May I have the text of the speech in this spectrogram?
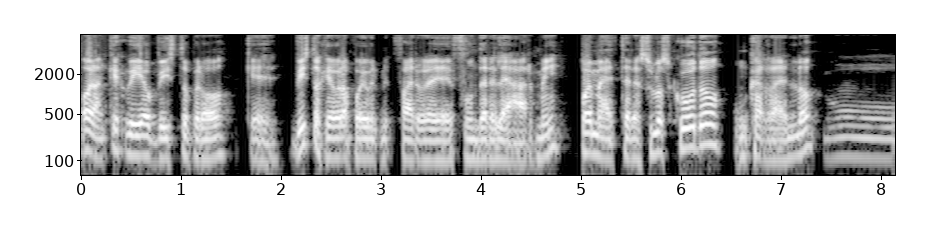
Ora, anche qui ho visto però che, visto che ora puoi fare fondere le armi, puoi mettere sullo scudo un carrello. Uh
